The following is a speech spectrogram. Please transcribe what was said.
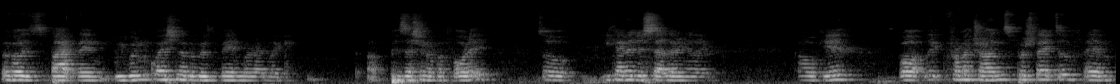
Because back then we wouldn't question it because men were in like a position of authority. So you kind of just sit there and you're like, "Oh, okay. But like from a trans perspective, um,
